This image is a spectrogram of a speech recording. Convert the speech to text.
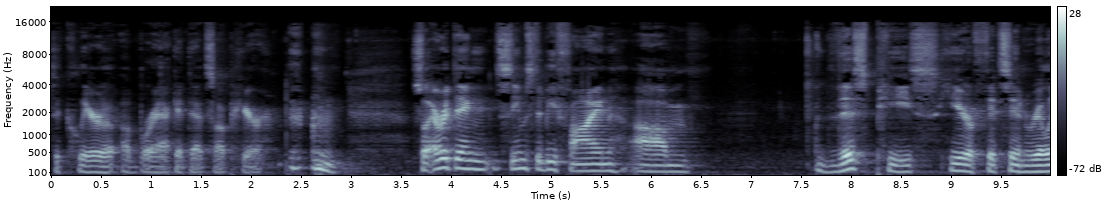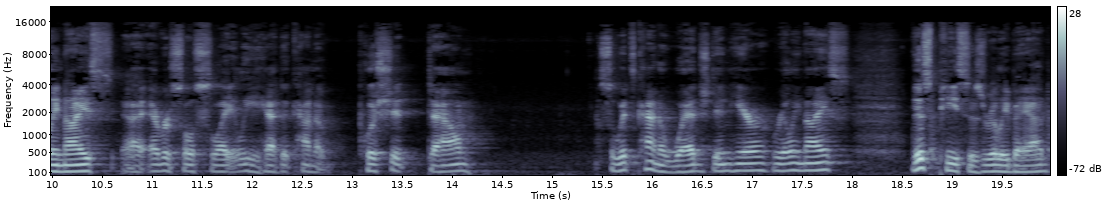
to clear a bracket that's up here. So everything seems to be fine. Um, this piece here fits in really nice, uh, ever so slightly. Had to kind of push it down. So it's kind of wedged in here really nice. This piece is really bad.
